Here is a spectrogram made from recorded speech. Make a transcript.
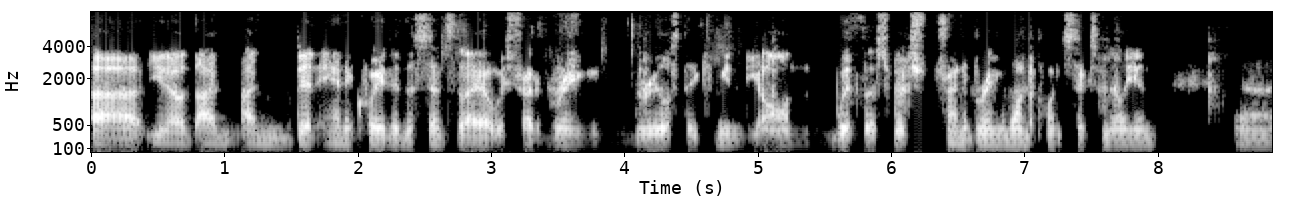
uh, you know I'm, I'm a bit antiquated in the sense that i always try to bring the real estate community on with us which trying to bring 1.6 million uh,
